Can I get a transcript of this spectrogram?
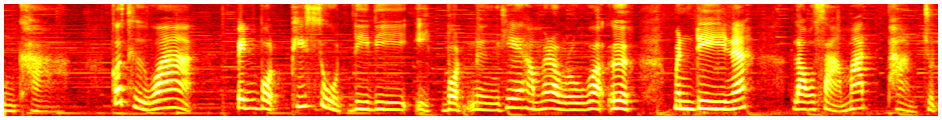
งคา ก็ถือว่า เป็นบทพิสูจน์ดีๆ อีกบทหนึ่งที่ทำให้เรารู้ว่า เออ มันดีนะ เราสามารถผ่านจุด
